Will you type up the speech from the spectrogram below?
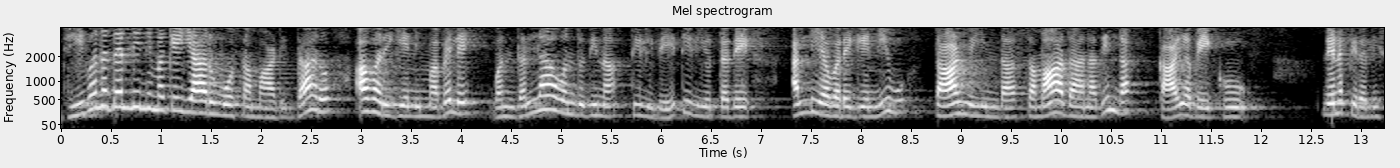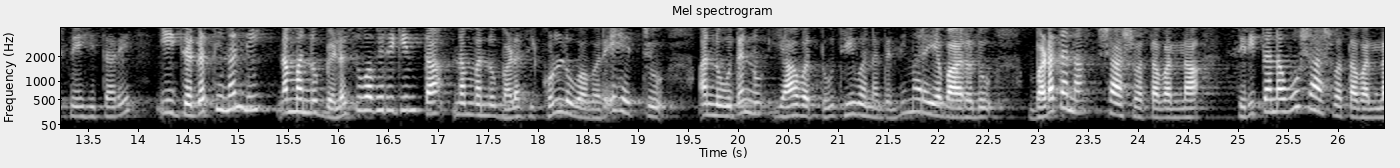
ಜೀವನದಲ್ಲಿ ನಿಮಗೆ ಯಾರು ಮೋಸ ಮಾಡಿದ್ದಾರೋ ಅವರಿಗೆ ನಿಮ್ಮ ಬೆಲೆ ಒಂದಲ್ಲ ಒಂದು ದಿನ ತಿಳಿದೇ ತಿಳಿಯುತ್ತದೆ. ಅಲ್ಲಿಯವರೆಗೆ ನೀವು ತಾಳ್ಮೆಯಿಂದ, ಸಮಾಧಾನದಿಂದ ಕಾಯಬೇಕು. ನೆನಪಿರಲಿ ಸ್ನೇಹಿತರೆ, ಈ ಜಗತ್ತಿನಲ್ಲಿ ನಮ್ಮನ್ನು ಬೆಳೆಸುವವರಿಗಿಂತ ನಮ್ಮನ್ನು ಬಳಸಿಕೊಳ್ಳುವವರೇ ಹೆಚ್ಚು ಅನ್ನುವುದನ್ನು ಯಾವತ್ತೂ ಜೀವನದಲ್ಲಿ ಮರೆಯಬಾರದು. ಬಡತನ ಶಾಶ್ವತವಲ್ಲ, ಸಿರಿತನವೂ ಶಾಶ್ವತವಲ್ಲ,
